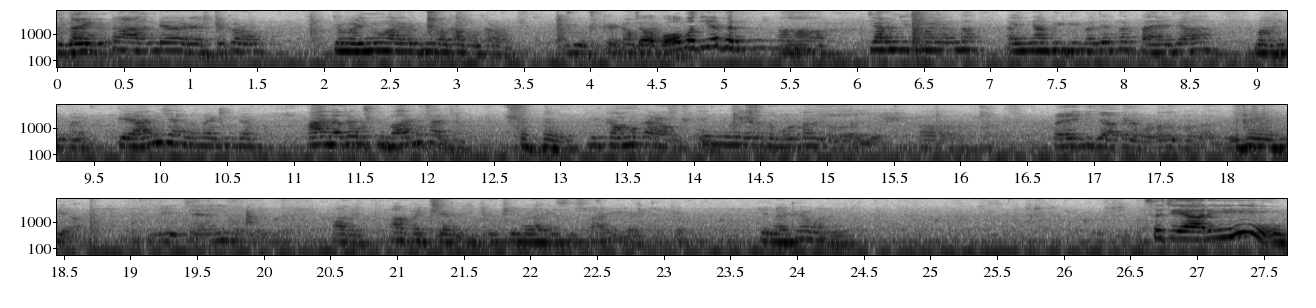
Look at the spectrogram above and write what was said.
ਜਦੋਂ ਇੱਕ ਤਾਂ ਹੰਦੇ ਰੈਸਟ ਕਰੋ ਤੇ ਮੈਨੂੰ ਆ ਲੱਗੂਗਾ ਕੰਮ ਕਰਾਂ। ਉੱਠ ਕੇ ਕੰਮ ਚਾ ਬਹੁਤ ਵਧੀਆ ਫਿਰ। ਹਾਂ ਚਰਨਜੀਤ ਮੈਂ ਕਹਿੰਦਾ ਇੰਨਾ ਬੀਬੀ ਵਧੇ ਤਾਂ ਪੈ ਜਾ। ਮਾਹੀ ਮੈਂ ਪਿਆ ਨਹੀਂ ਜਾਂਦਾ ਮੈਂ ਕੀ ਕਰਾਂ? ਆਂਦਾ ਤਾਂ ਉੱਠ ਕੇ ਬਾਹਰ ਨੂੰ ਭੱਜ ਜਾ ਵੀ ਕੰਮ ਕਰਾਂ ਉੱਠ ਕੇ। ਮੇਰਾ ਤਾਂ ਮੋਟਾ ਵੀ ਹੋ ਰਹੀ ਹੈ। ਹਾਂ ਪੈਗੀ ਜਾ ਕੇ ਤਾਂ ਮੋਟਾ ਦੁੱਖ ਲੱਗ ਗਿਆ। ਜੀ ਚੈਨ ਨਹੀਂ ਹੋ ਰਹੀ ਆ ਵੇ ਆ ਬੱਚਿਆਂ ਦੀ ਝੂਠੀ ਮਲਾਈ ਸੀ ਸਾਰੀ ਬੈਠ ਕੇ ਕਿੰਨਾ ਕਿਉਂ ਮੰਨੀ ਸਚਿਆਰੀ।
